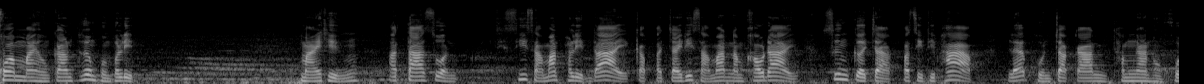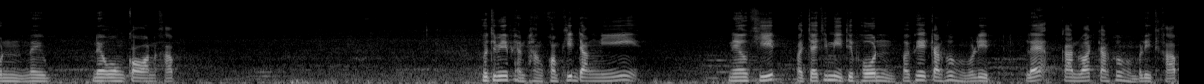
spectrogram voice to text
ความหมายของการเพิ่มผลผลิต หมายถึงอัตราส่วนที่สามารถผลิตได้กับปัจจัยที่สามารถนำเข้าได้ ซึ่งเกิดจากประสิทธิภาพและผลจากการทำงานของคนในในองค์กรครับเราจะมีแผนผังความคิดดังนี้ แนวคิดปัจจัยที่มีอิทธิพล ประเภทการเพิ่มผลผลิต และการวัดการเพิ่มผลผลิตครับ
